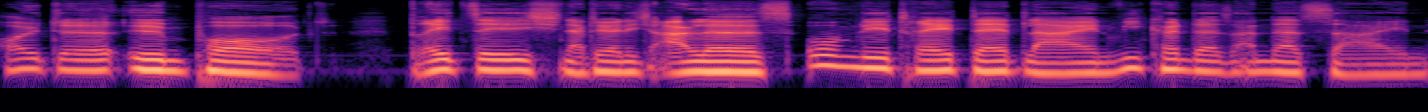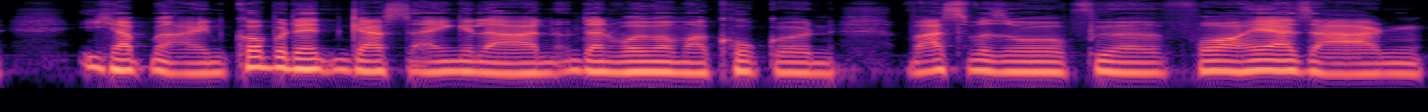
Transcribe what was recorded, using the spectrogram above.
Heute im Pod dreht sich natürlich alles um die Trade Deadline. Wie könnte es anders sein? Ich habe mir einen kompetenten Gast eingeladen und dann wollen wir mal gucken, was wir so für Vorhersagen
